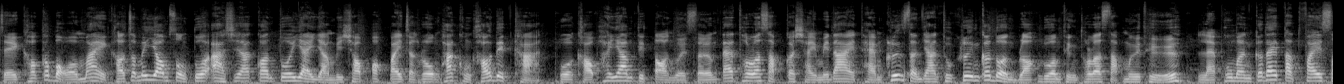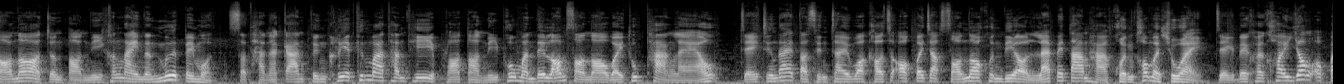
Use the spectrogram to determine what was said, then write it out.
เจคเขาก็บอกว่าไม่เขาจะไม่ยอมส่งตัวอาชญากรตัวใหญ่อย่างบิชอปออกไปจากโรงพักของเขาเด็ดขาด พวกเขาพยายามติดต่อหน่วยเสริม แต่โทรศัพท์ก็ใช้ไม่ได้ แถมคลื่นสัญญาณทุกคลื่นก็โดนบล็อกรวมถึงโทรศัพท์มือถือ และพวกมันก็ได้ตัดไฟสอนอจนตอนนี้ข้างในนั้นมืดไปหมด สถานการณ์ตึงเครียดขึ้นมาทันที เพราะตอนนี้พวกมันได้ล้อมสอนอไว้ทุกทางแล้ว เจคจึงได้ตัดสินใจว่าเขาจะออกไปจากสอนอคนเดียว และไปตามหาคนเข้ามาช่วย เจคได้ค่อยๆ ย่องออกไป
